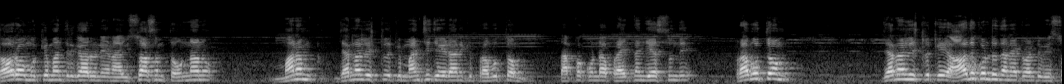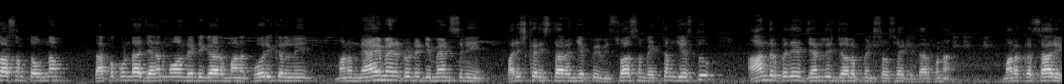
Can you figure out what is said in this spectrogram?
గౌరవ ముఖ్యమంత్రి గారు నేను ఆ విశ్వాసంతో ఉన్నాను. మనం జర్నలిస్టులకి మంచి చేయడానికి ప్రభుత్వం తప్పకుండా ప్రయత్నం చేస్తుంది. ప్రభుత్వం జర్నలిస్టులకి ఆదుకుంటుంది అనేటువంటి విశ్వాసంతో ఉన్నాం. తప్పకుండా జగన్మోహన్ రెడ్డి గారు మన కోరికల్ని మనం న్యాయమైనటువంటి డిమాండ్స్ని పరిష్కరిస్తారని చెప్పి విశ్వాసం వ్యక్తం చేస్తూ ఆంధ్రప్రదేశ్ జర్నలిస్ట్ డెవలప్మెంట్ సొసైటీ తరఫున మరొకసారి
